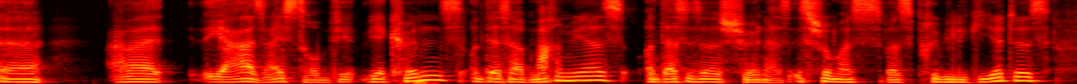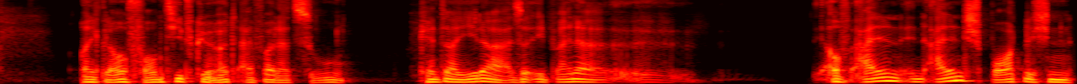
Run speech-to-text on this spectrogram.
Äh, aber ja, sei es drum. Wir, wir können es und deshalb machen wir es. Und das ist das Schöne. Es ist schon was, was Privilegiertes. Und ich glaube, Formtief gehört einfach dazu. Kennt da jeder. Also ich meine, äh, auf allen, in allen sportlichen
